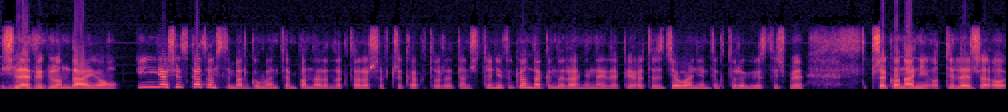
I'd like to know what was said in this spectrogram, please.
źle wyglądają, i ja się zgadzam z tym argumentem pana redaktora Szewczyka, który ten, że to nie wygląda generalnie najlepiej, ale to jest działanie, do którego jesteśmy przekonani o tyle, że, o,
